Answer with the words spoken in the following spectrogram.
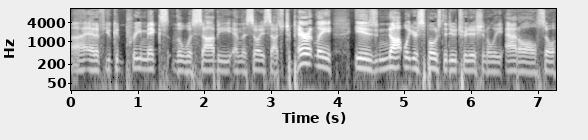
uh, and if you could pre-mix the wasabi and the soy sauce, which apparently is not what you're supposed to do traditionally at all. So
